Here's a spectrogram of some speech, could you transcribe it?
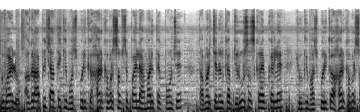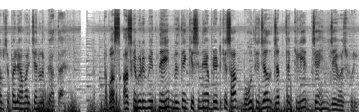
तो भाई लोग, अगर आप ही चाहते हैं कि भोजपुरी का हर खबर सबसे पहले हमारे तक पहुँचे तो हमारे चैनल का आप ज़रूर सब्सक्राइब कर लें, क्योंकि भोजपुरी का हर खबर सबसे पहले हमारे चैनल पे आता है। तो बस, आज के वीडियो में इतने ही। मिलते हैं किसी नए अपडेट के साथ। बहुत ही जल्द, जब तक के लिए जय हिंद, जय भोजपुरी।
